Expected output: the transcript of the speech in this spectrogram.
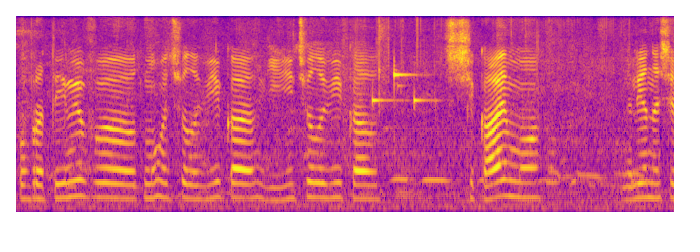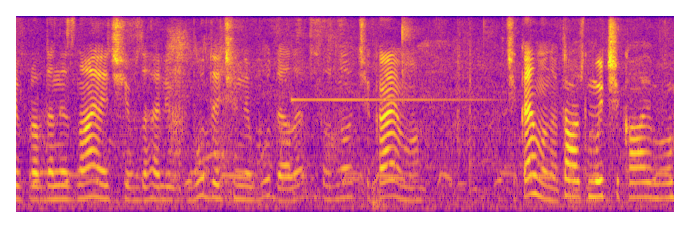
побратимів е, от мого чоловіка, її чоловіка. Чекаємо. Лена ще правда не знає, чи взагалі буде, чи не буде, але все одно чекаємо. Чекаємо на Так, ми чекаємо.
